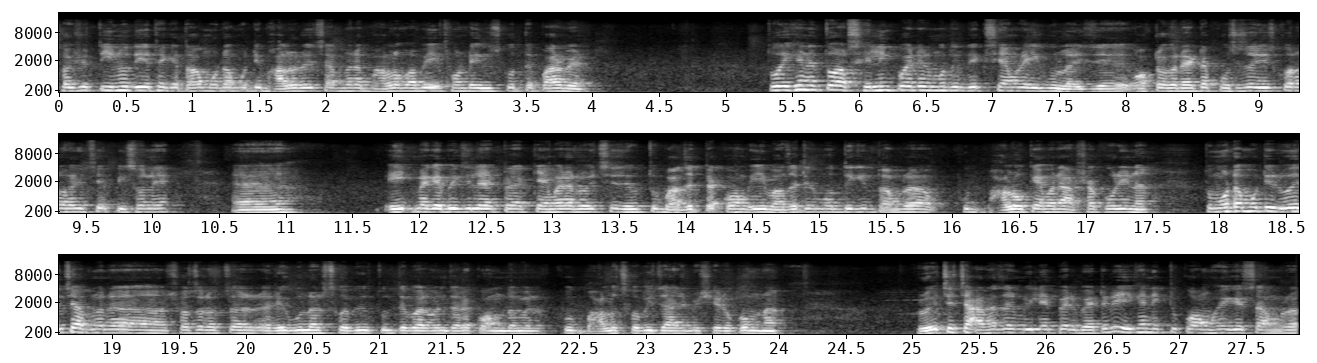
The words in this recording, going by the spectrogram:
ছয়শো তিনও দিয়ে থাকে, তাও মোটামুটি ভালো রয়েছে, আপনারা ভালোভাবে এই ফোনটা ইউজ করতে পারবেন। তো এখানে তো আর সেলিং পয়েন্টের মধ্যে দেখছি আমরা এইগুলাই, যে অক্টোবরের একটা প্রসেসর ইউজ করা হয়েছে, পিছনে এইট মেগাপিক্সেলের একটা ক্যামেরা রয়েছে, যেহেতু বাজেটটা কম, এই বাজেটের মধ্যে কিন্তু আমরা খুব ভালো ক্যামেরা আশা করি না। তো মোটামুটি রয়েছে, আপনারা সচরাচর রেগুলার ছবি তুলতে পারবেন, যারা কম দামের খুব ভালো ছবি যে আসবে সেরকম না। রয়েছে চার হাজার মিলিয়াম্পের ব্যাটারি, এখানে একটু কম হয়ে গেছে, আমরা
